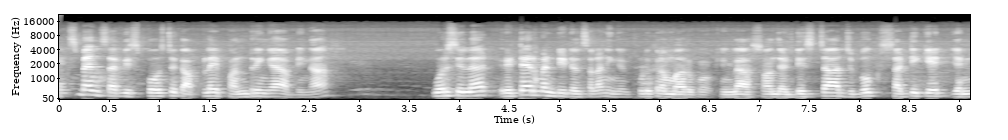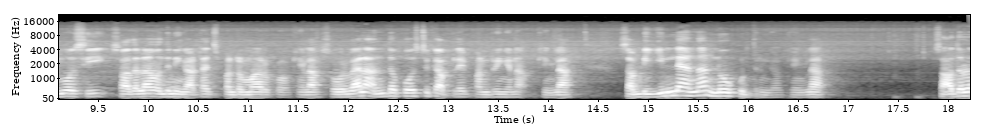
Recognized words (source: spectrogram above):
எக்ஸ்பேன் சர்வீஸ் போஸ்ட்டுக்கு அப்ளை பண்ணுறீங்க அப்படின்னா ஒரு சில ரிட்டையர்மெண்ட் டீட்டெயில்ஸ் எல்லாம் நீங்கள் கொடுக்குற மாதிரி இருக்கும் ஓகேங்களா? ஸோ அந்த discharge book certificate NOC so அதெல்லாம் வந்து நீங்கள் அட்டாச் பண்ணுற மாதிரி இருக்கும் ஓகேங்களா? ஸோ ஒருவேளை அந்த போஸ்ட்டுக்கு அப்ளை பண்ணுறீங்கன்னா ஓகேங்களா? ஸோ அப்படி இல்லைன்னா நோ கொடுத்துருங்க ஓகேங்களா? ஸோ அதோட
